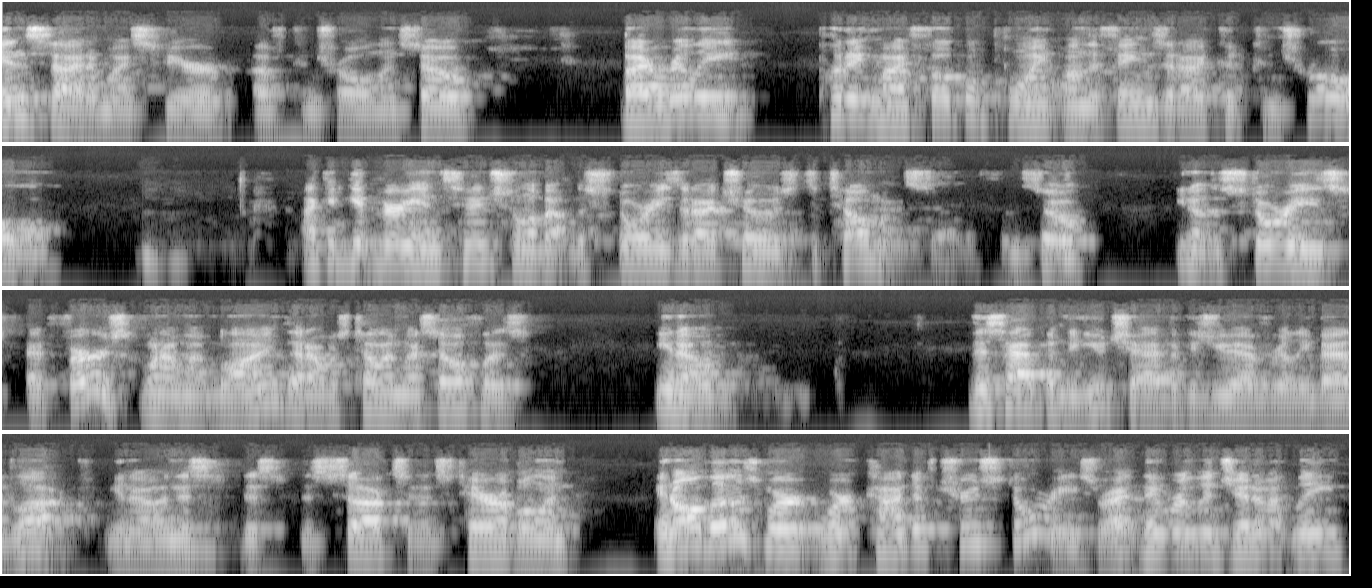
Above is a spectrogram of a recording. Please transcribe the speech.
inside of my sphere of control. And so by really putting my focal point on the things that I could control, mm-hmm. I could get very intentional about the stories that I chose to tell myself. And so, you know, the stories at first when I went blind that I was telling myself was, you know, this happened to you, Chad, because you have really bad luck, you know, and this mm-hmm. this this sucks and it's terrible. And and all those were were kind of true stories, right? They were legitimately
